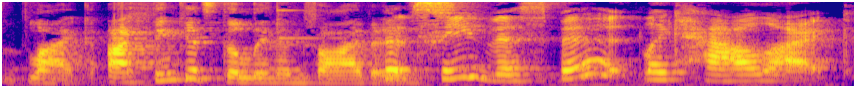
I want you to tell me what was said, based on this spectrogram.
like. I think it's the linen fibers. But see this bit, like how like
